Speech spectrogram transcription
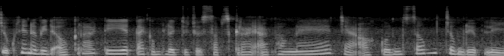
ជួបគ្នានៅវីដេអូក្រោយទៀតតែកុំភ្លេចចុច Subscribe ឲ្យផងណាចាអរគុណសូមជម្រាបលា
